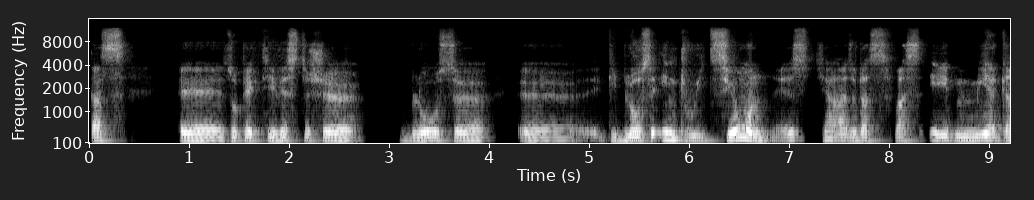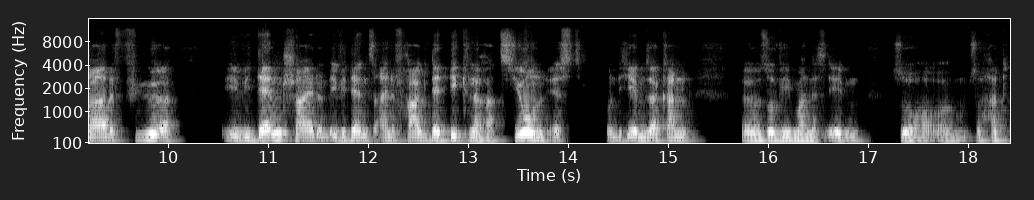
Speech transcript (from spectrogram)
das äh, subjektivistische, bloße äh, die bloße Intuition ist, ja, also das, was eben mir gerade für scheint und Evidenz eine Frage der Deklaration ist und ich eben sagen kann, äh, so wie man es eben so, ähm, so hat,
